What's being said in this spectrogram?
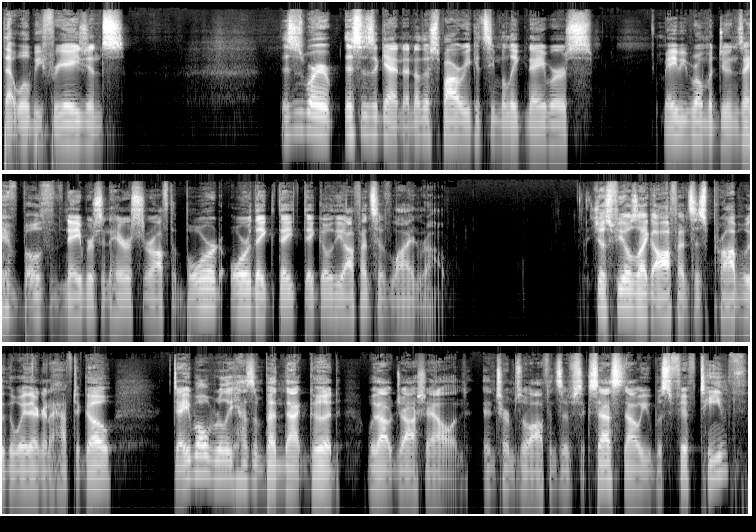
that will be free agents. This is where this is again another spot where you could see Malik Nabers. Maybe Rome Odunze have both Nabers and Harrison are off the board, or they they they go the offensive line route. It just feels like offense is probably the way they're going to have to go. Daboll really hasn't been that good without Josh Allen in terms of offensive success. Now he was 15th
